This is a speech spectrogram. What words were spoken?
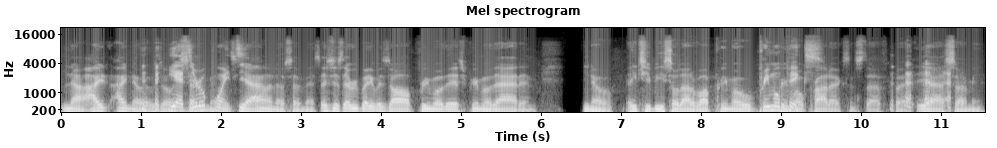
No, I I know it was only He had seven zero minutes. points. Yeah, I don't know seven minutes. It's just everybody was all Primo this, Primo that, and you know HEB sold out of all Primo Primo picks. products and stuff. But yeah, so I mean,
